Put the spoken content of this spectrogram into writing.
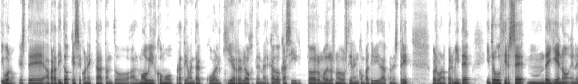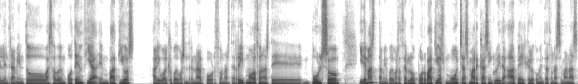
Y bueno, este aparatito que se conecta tanto al móvil como prácticamente a cualquier reloj del mercado, casi todos los modelos nuevos tienen compatibilidad con Street, pues bueno, permite introducirse mm, de lleno en el entrenamiento basado en potencia, en vatios al igual que podemos entrenar por zonas de ritmo, zonas de pulso y demás. También podemos hacerlo por vatios. Muchas marcas, incluida Apple, que lo comenté hace unas semanas,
